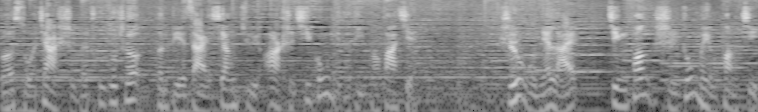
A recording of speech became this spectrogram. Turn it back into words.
和所驾驶的出租车分别在相距二十七公里的地方发现。十五年来，警方始终没有放弃，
